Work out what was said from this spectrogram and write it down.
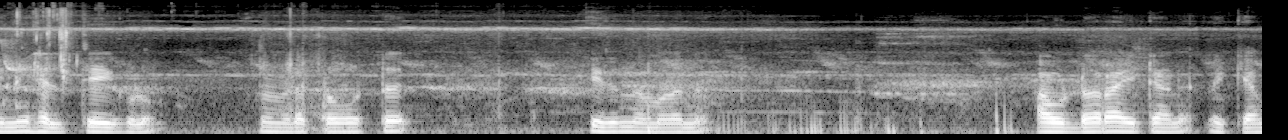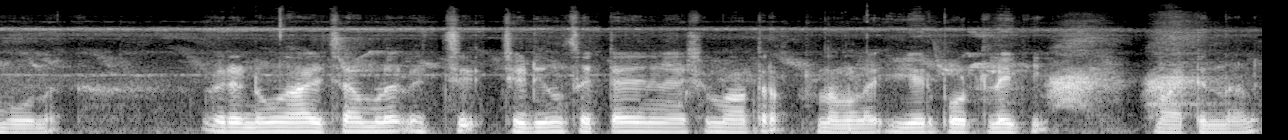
ഇനി ഹെൽത്തി ആയിക്കോളും. നമ്മുടെ പ്ലോട്ട് ഇത് നമ്മളൊന്ന് ഔട്ട്ഡോർ ആയിട്ടാണ് വെക്കാൻ പോകുന്നത്. രണ്ട് മൂന്നാഴ്ച നമ്മൾ വെച്ച് ചെടി ഒന്ന് സെറ്റ് ആയതിനു ശേഷം മാത്രം നമ്മൾ ഈ ഒരു പോട്ടിലേക്ക് മാറ്റുന്നതാണ്.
